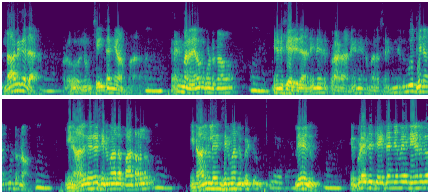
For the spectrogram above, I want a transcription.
ఉండాలి కదా. ఇప్పుడు నువ్వు చైతన్యం అమ్మా. కానీ మనం ఏమనుకుంటున్నాం ఉమ్. నేను శరీరాన్ని నేను ప్రాణాన్ని నేను మనసుని నేను బుద్ధిని అనుకుంటున్నాం. ఈ నాలుగేగా సినిమాలో పాత్రలు. ఈ నాలుగు లేని సినిమా చూపెట్టు లేదా. ఎప్పుడైతే చైతన్యమే నేనుగా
